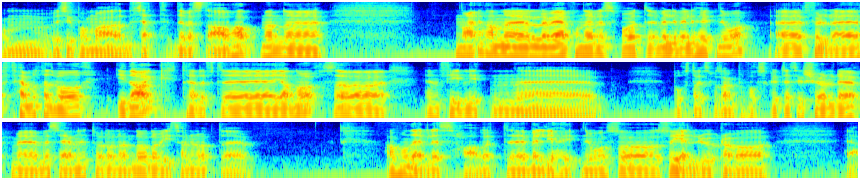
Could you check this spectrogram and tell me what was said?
om, usikker på om jeg hadde sett det beste av han. Men eh, nei, han øh, leverer fremdeles på et veldig, veldig høyt nivå. Eh, fyller 35 år i dag, 30. januar, så en fin liten eh, bursdagspresang på forskudd til seg sjøl der, med, med serien i Tour Lønder. Da viser han jo at uh, han fremdeles har et uh, veldig høyt nivå. Så, så gjelder det å klare å ja,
